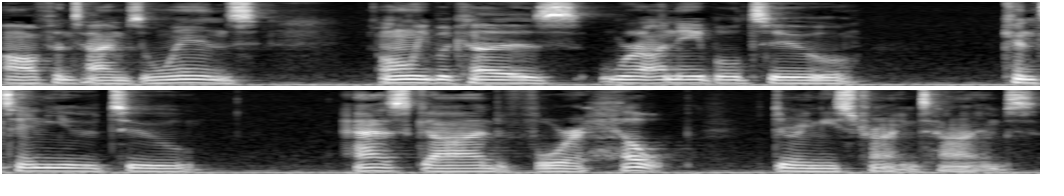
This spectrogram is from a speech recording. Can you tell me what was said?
oftentimes wins only because we're unable to continue to ask God for help during these trying times.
